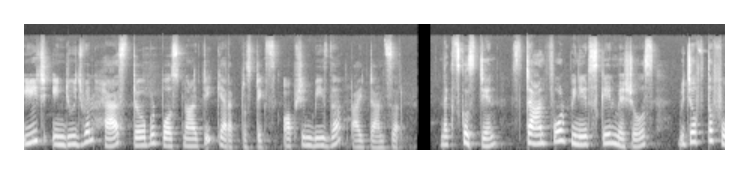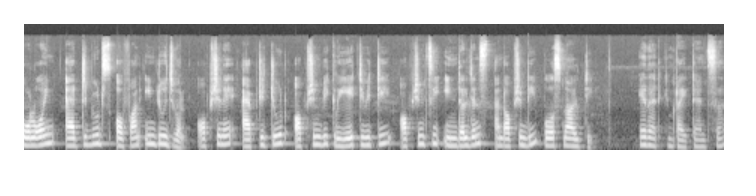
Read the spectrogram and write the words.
Each individual has stable personality characteristics. Option B is the right answer. Next question Stanford Binet scale measures which of the following attributes of an individual option A aptitude option B creativity option C intelligence and option D personality ഏതായിരിക്കും right answer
